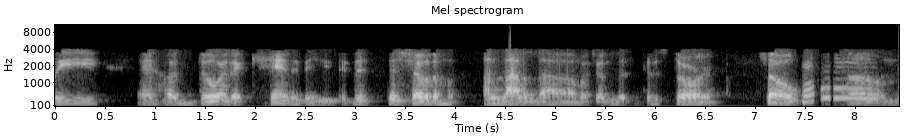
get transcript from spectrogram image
Lee and her daughter Kennedy. This, this showed them a lot of love. I want you to listen to the story. So, um,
